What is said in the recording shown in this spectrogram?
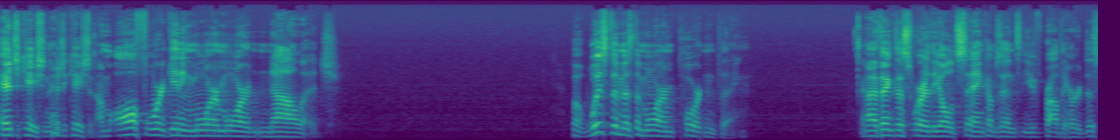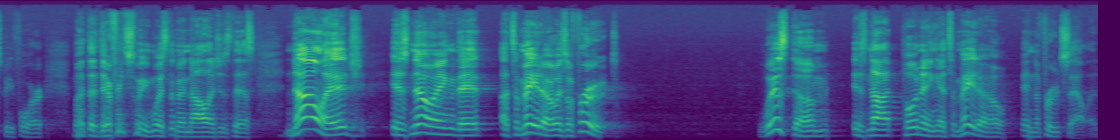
Education, education. I'm all for getting more and more knowledge. But wisdom is the more important thing. And I think this is where the old saying comes in. You've probably heard this before, but the difference between wisdom and knowledge is this knowledge is knowing that a tomato is a fruit, wisdom is not putting a tomato in the fruit salad.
